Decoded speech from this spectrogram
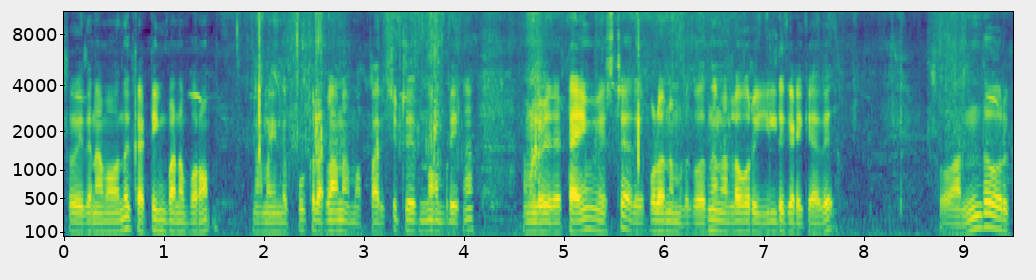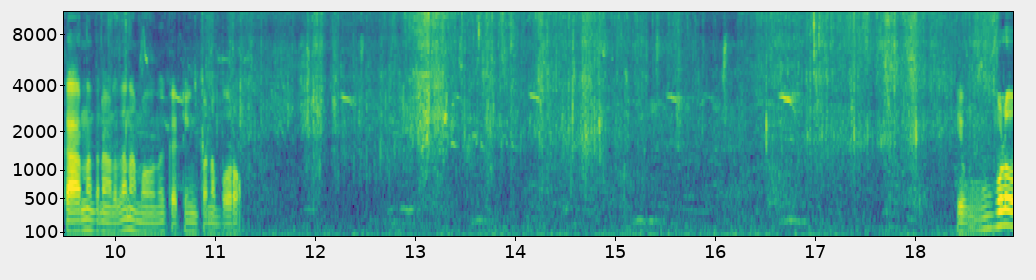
ஸோ இதை நம்ம வந்து கட்டிங் பண்ண போகிறோம் நம்ம இந்த பூக்களெல்லாம் நம்ம பறிச்சுட்டு இருந்தோம் அப்படின்னா நம்மளுடைய டைம் வேஸ்ட்டு அதே போல் நம்மளுக்கு வந்து நல்ல ஒரு ஈல்டு கிடைக்காது. ஸோ அந்த ஒரு காரணத்தினால தான் நம்ம வந்து கட்டிங் பண்ண போகிறோம் எவ்வளோ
